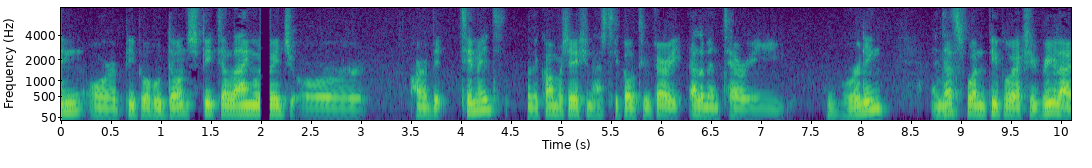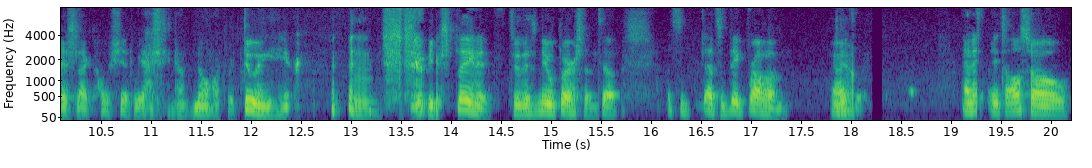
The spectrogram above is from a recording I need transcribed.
in or people who don't speak the language or are a bit timid, the conversation has to go to very elementary wording. And that's when people actually realize, like, oh shit, we actually don't know what we're doing here. Mm. we explain it to this new person. So that's a, that's a big problem. Right? Yeah and it, it's also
